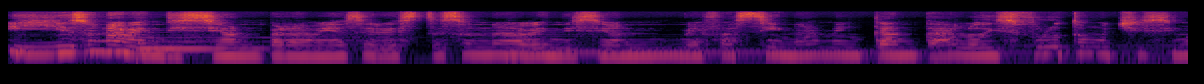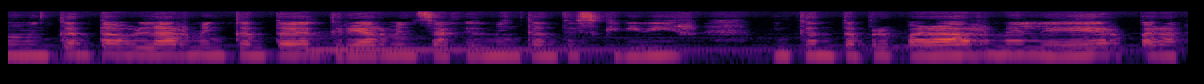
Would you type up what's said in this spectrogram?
Y es una bendición para mí hacer esto, es una bendición, me fascina, me encanta, lo disfruto muchísimo, me encanta hablar, me encanta crear mensajes, me encanta escribir, me encanta prepararme, leer para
